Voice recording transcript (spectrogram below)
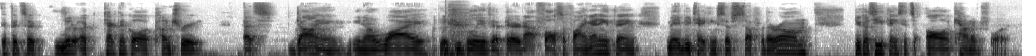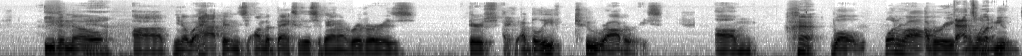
if it's a, lit- a technical a country that's dying? You know, why would you believe that they're not falsifying anything? Maybe taking some stuff for their own, because he thinks it's all accounted for. Even though, Yeah. uh, you know, what happens on the banks of the Savannah River is there's, I, I believe, two robberies. Um, Huh. well, one robbery That's and one what- mutant.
